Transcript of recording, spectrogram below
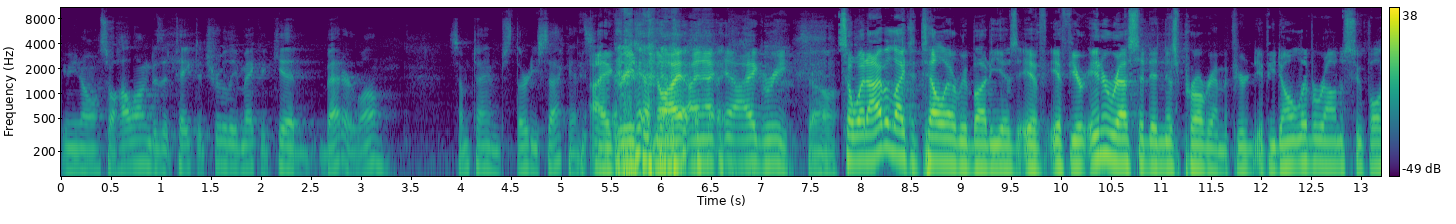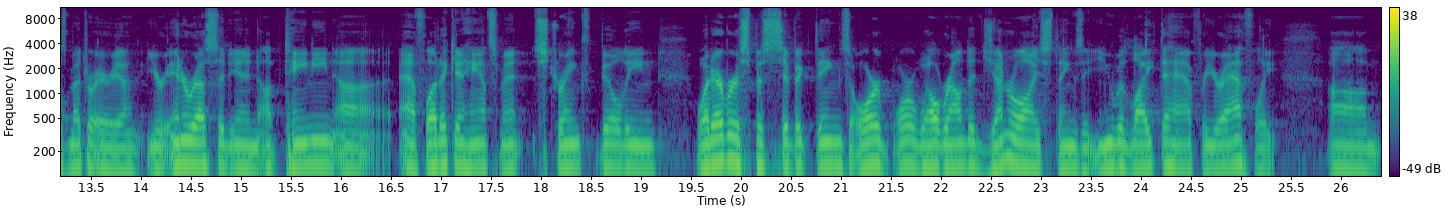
you know, so how long does it take to truly make a kid better? Well, sometimes 30 seconds. I agree. No, I, I, I, agree. So, so what I would like to tell everybody is if, if you're interested in this program, if you're, if you don't live around the Sioux Falls metro area, you're interested in obtaining uh, athletic enhancement, strength building, whatever specific things or or well-rounded generalized things that you would like to have for your athlete. Um,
